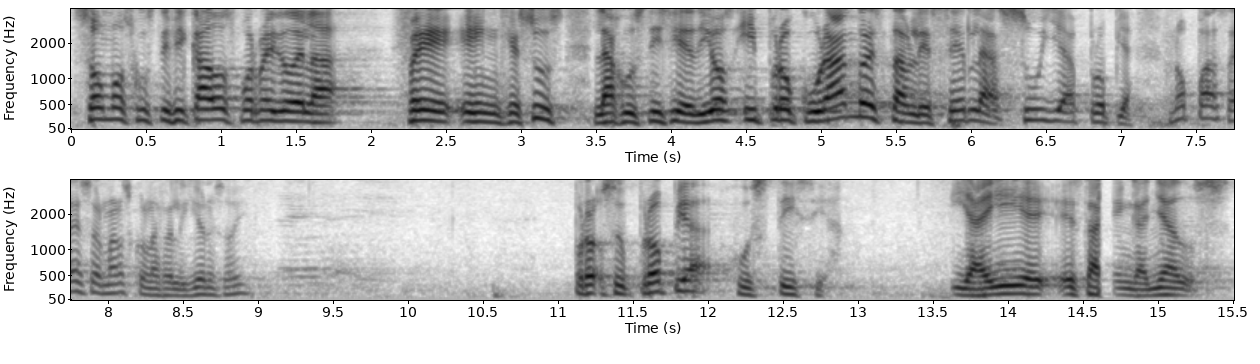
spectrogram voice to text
Somos justificados por medio de la fe en Jesús, la justicia de Dios y procurando establecer la suya propia. ¿No pasa eso, hermanos, con las religiones hoy? su propia justicia. Y ahí eh, están engañados.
